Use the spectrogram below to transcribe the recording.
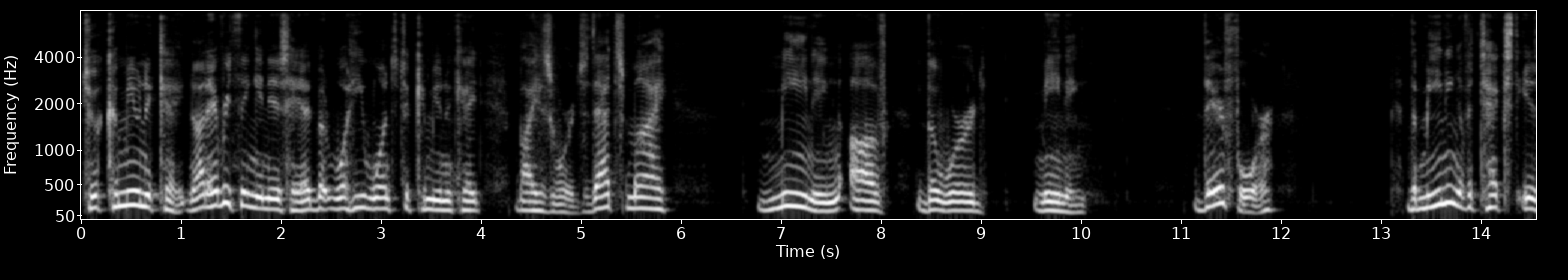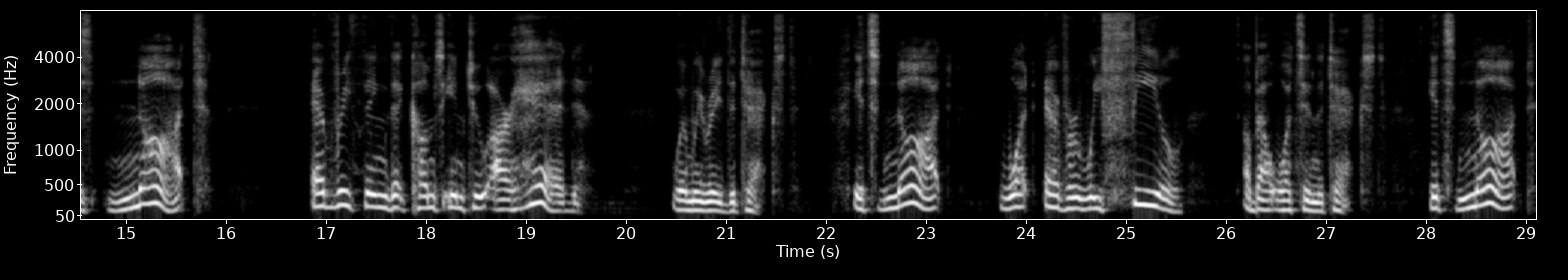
to communicate. Not everything in his head, but what he wants to communicate by his words. That's my meaning of the word meaning. Therefore, the meaning of a text is not everything that comes into our head when we read the text. It's not whatever we feel about what's in the text. It's not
